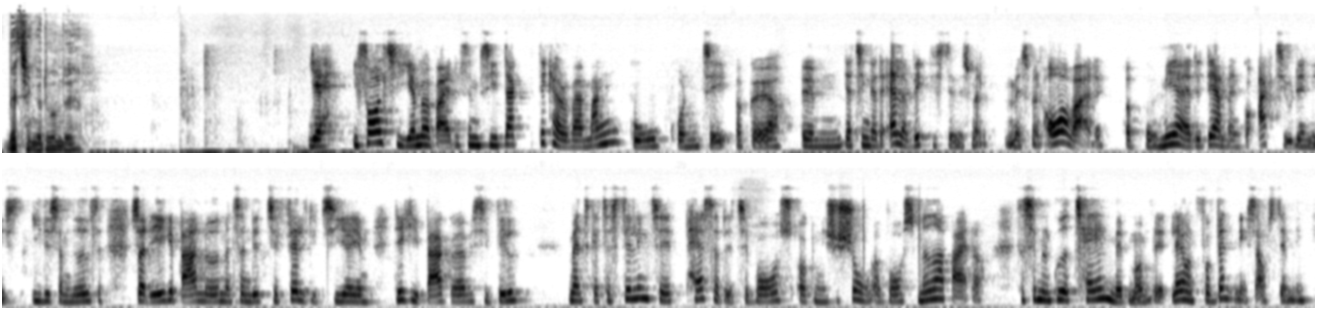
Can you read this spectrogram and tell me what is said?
Hvad tænker du om det? Ja, i forhold til hjemmearbejde, så man sige, der, det kan jo være mange gode grunde til at gøre. Øhm, jeg tænker, det allervigtigste, hvis man, hvis man overvejer det og bruger mere af det, der man går aktivt ind i, i det som ledelse, så er det ikke bare noget, man sådan lidt tilfældigt siger, jamen det kan I bare gøre, hvis I vil. Man skal tage stilling til, passer det til vores organisation og vores medarbejdere? Så simpelthen gå ud og tale med dem om det. Lav en forventningsafstemning.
